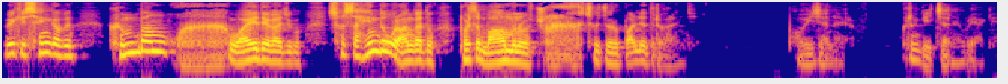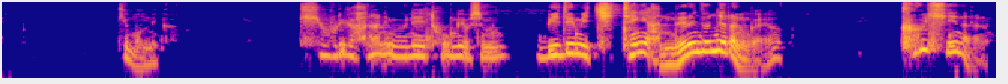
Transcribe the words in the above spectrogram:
왜 이렇게 생각은 금방 확 와야 돼가지고 설사 행동을 안 가도 벌써 마음으로 쫙 저절로 빨려 들어가는지 보이잖아요. 그런 게 있잖아요, 우리에게. 그게 뭡니까? 그게 우리가 하나님 은혜의 도움이 없으면 믿음이 지탱이 안 되는 존재라는 거예요. 그걸 시인하라는 거죠.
